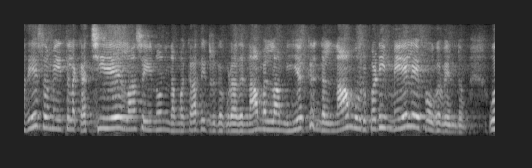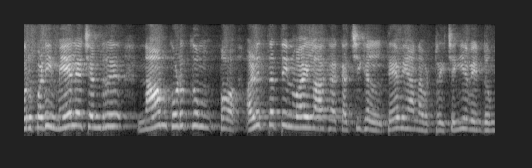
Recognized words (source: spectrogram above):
அதே சமயத்தில் கட்சியே எல்லாம் செய்யணும்னு நம்ம காத்துட்டு இருக்கக்கூடாது நாம் எல்லாம் இயக்கங்கள். நாம் ஒரு படி மேலே போக வேண்டும். ஒரு படி மேலே சென்று நாம் கொடுக்கும் அழுத்தத்தின் வாயிலாக கட்சிகள் தேவையானவற்றை செய்ய வேண்டும்.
